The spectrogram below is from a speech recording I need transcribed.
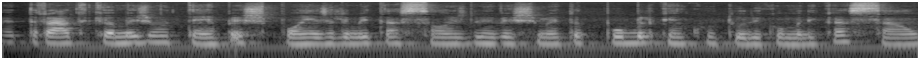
retrato que, ao mesmo tempo, expõe as limitações do investimento público em cultura e comunicação,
